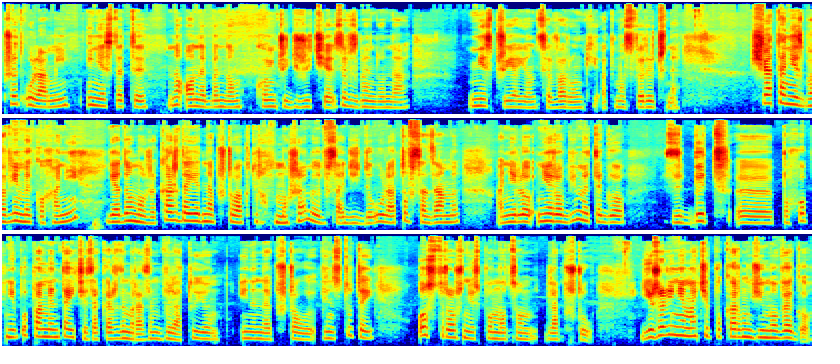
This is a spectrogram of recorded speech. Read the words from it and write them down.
przed ulami i niestety no one będą kończyć życie ze względu na niesprzyjające warunki atmosferyczne. Świata nie zbawimy, kochani. Wiadomo, że każda jedna pszczoła, którą możemy wsadzić do ula, to wsadzamy, a nie, nie robimy tego zbyt e, pochopnie, bo pamiętajcie, za każdym razem wylatują inne pszczoły, więc tutaj ostrożnie z pomocą dla pszczół. Jeżeli nie macie pokarmu zimowego,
